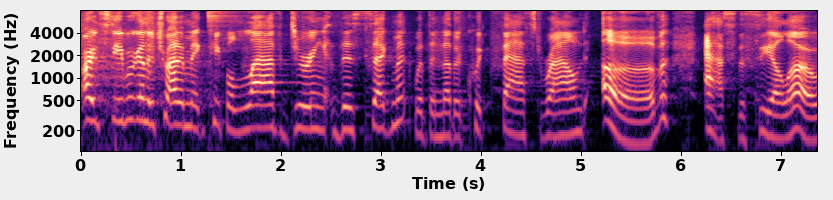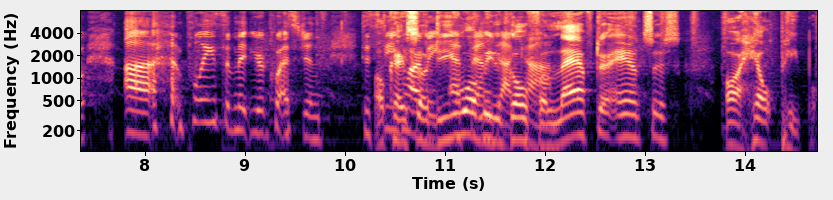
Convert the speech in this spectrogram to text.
All right, Steve, we're going to try to make people laugh during this segment with another quick, fast round of Ask the CLO. Uh, please submit your questions to Steve Okay, so do you want me to go for laughter answers or help people?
